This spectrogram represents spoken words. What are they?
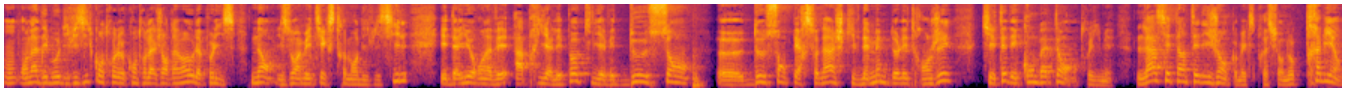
on, a des mots difficiles contre le contre la gendarmerie ou la police. Non, ils ont un métier extrêmement difficile. Et d'ailleurs, on avait appris à l'époque qu'il y avait 200 200 euh, personnages qui venaient même de l'étranger, qui étaient des combattants entre guillemets. Là, c'est intelligent comme expression. Donc très bien.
